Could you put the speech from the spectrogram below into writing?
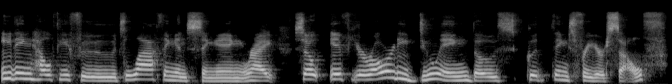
eating healthy foods, laughing and singing, right? So if you're already doing those good things for yourself,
